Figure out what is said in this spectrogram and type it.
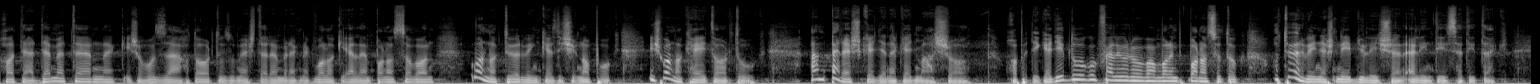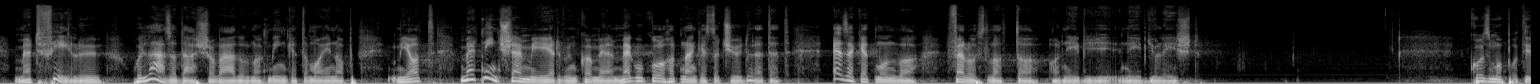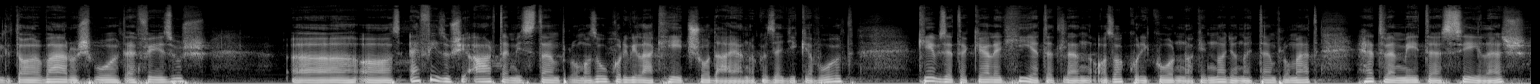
Ha tehát Demeternek és a hozzá tartozó mesterembereknek valaki ellen panasza van, vannak törvénykezési napok, és vannak helytartók. Ám pereskedjenek egymással. Ha pedig egyéb dolgok felőről van valami panaszotok, a törvényes népgyűlésen elintézhetitek mert félő, hogy lázadásra vádolnak minket a mai nap miatt, mert nincs semmi érvünk, amely megokolhatnánk ezt a csődöletet. Ezeket mondva feloszlatta a népgyűlést. Kozmopolita város volt Efézus, az Efézusi Artemis templom az ókori világ hét csodájának az egyike volt, Képzetek el egy hihetetlen, az akkori kornak egy nagyon nagy templomát, 70 méter széles,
